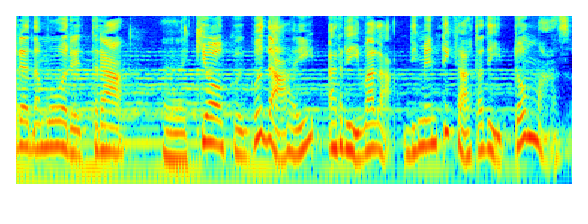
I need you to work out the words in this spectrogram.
Storia d'amore tra eh, Kyoko e Godai, arriva la dimenticata di Tommaso.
